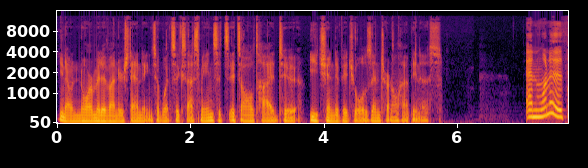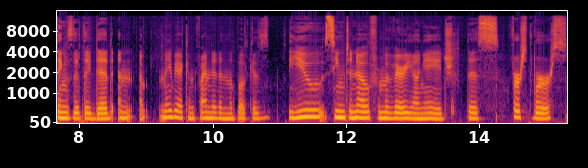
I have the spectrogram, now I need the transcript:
you know normative understandings of what success means. It's it's all tied to each individual's internal happiness. And one of the things that they did and uh, maybe I can find it in the book is you seem to know from a very young age this first verse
